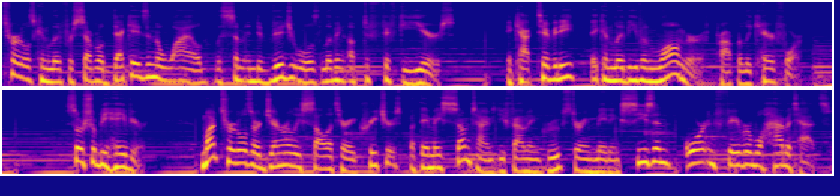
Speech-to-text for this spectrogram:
turtles can live for several decades in the wild, with some individuals living up to 50 years. In captivity, they can live even longer if properly cared for. Social behavior Mud turtles are generally solitary creatures, but they may sometimes be found in groups during mating season or in favorable habitats.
